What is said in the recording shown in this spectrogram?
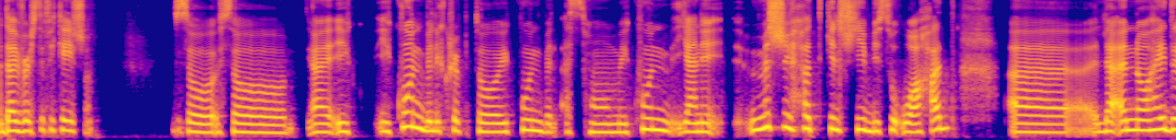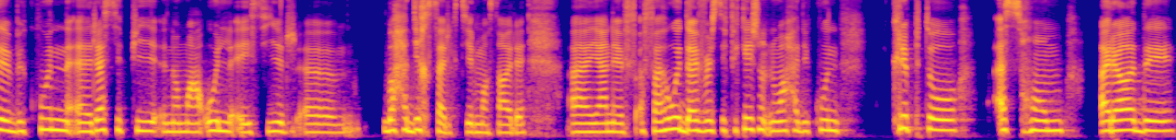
diversification. so so, so so, يكون بالكريبتو يكون بالأسهم يكون يعني مش يحط كل شيء بسوق واحد آه لأنه هيدا بيكون recipe إنه معقول يصير آه واحد يخسر كتير مصاري. آه يعني فهو diversification إنه واحد يكون كريبتو أسهم أراضي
